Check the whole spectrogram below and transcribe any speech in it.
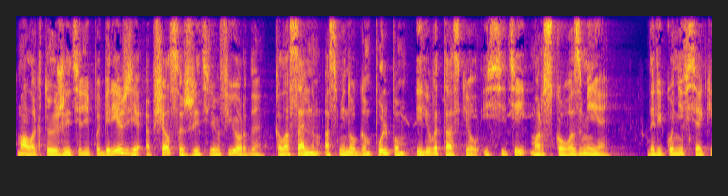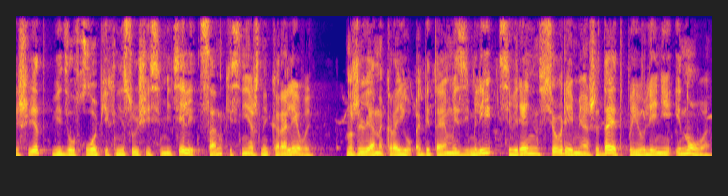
Мало кто из жителей побережья общался с жителем фьорда, колоссальным осьминогом-пульпом или вытаскивал из сетей морского змея. Далеко не всякий швед видел в хлопьях несущейся метели санки снежной королевы. Но живя на краю обитаемой земли, северянин все время ожидает появления иного,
